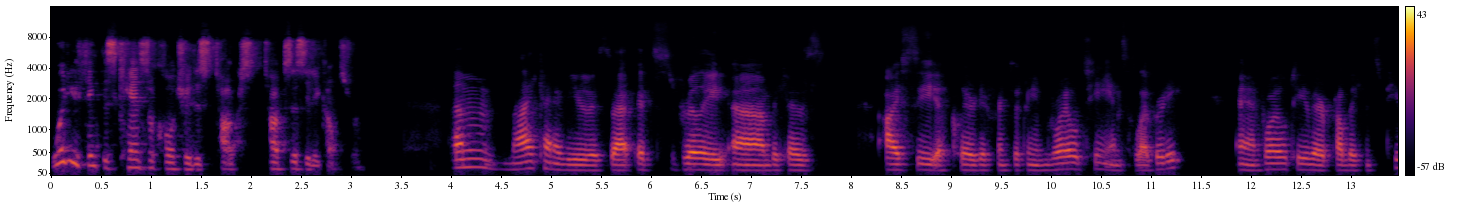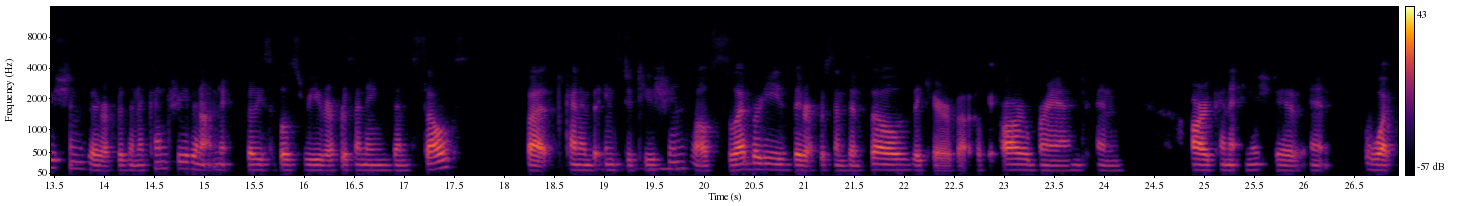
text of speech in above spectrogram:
Where do you think this cancel culture, this tox- toxicity comes from? Um, my kind of view is that it's really um, because I see a clear difference between royalty and celebrity and royalty, they're public institutions, they represent a country, they're not really supposed to be representing themselves, but kind of the institution. While celebrities, they represent themselves, they care about okay, our brand and our kind of initiative and what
